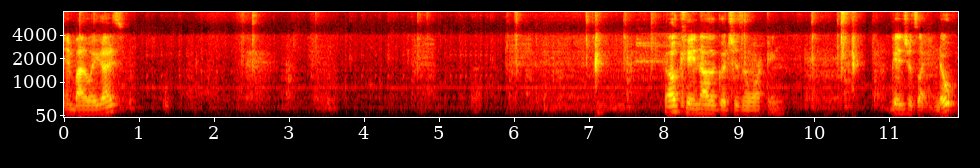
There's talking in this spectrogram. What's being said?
and by the way, guys, okay, now the glitch isn't working. Glitch just like, nope.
